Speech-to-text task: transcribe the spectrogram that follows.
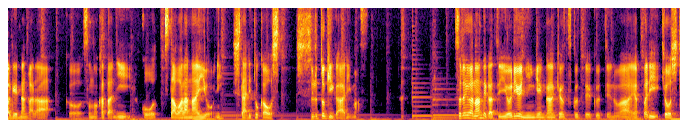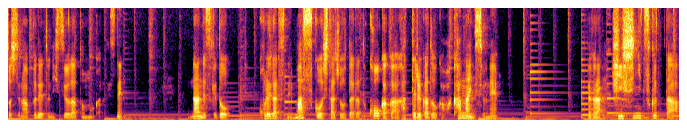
上げながらこうその方にこう伝わらないようにしたりとかをする時があります。はい、それが何でかっていうより良い人間関係を作っていくっていうのはやっぱり教師としてのアップデートに必要だと思うからですね。なんですけどこれがですねマスクをした状態だと口角上がってるかどうか分かんないんですよね。だから必死に作った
